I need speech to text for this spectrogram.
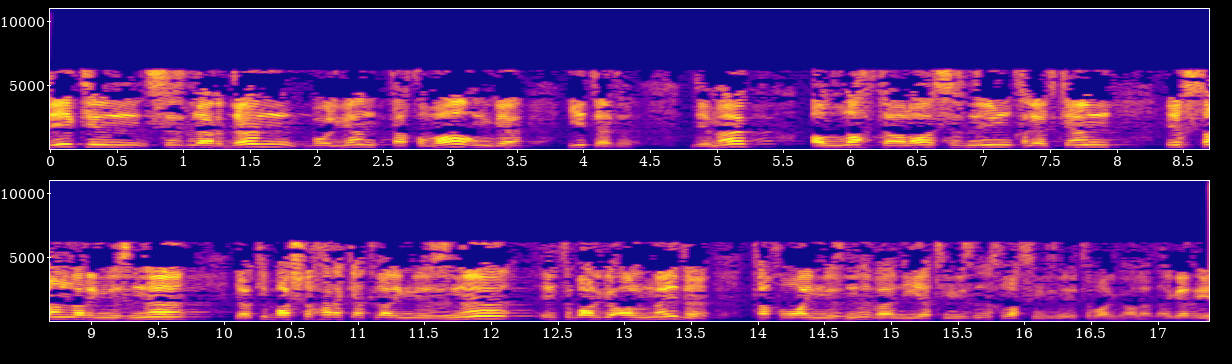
lekin sizlardan bo'lgan taqvo unga yetadi demak alloh taolo sizning qilayotgan ehsonlaringizni yoki boshqa harakatlaringizni e'tiborga olmaydi. Taqvoingizni va niyatingizni ixlosingizni e'tiborga oladi. Agar e,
